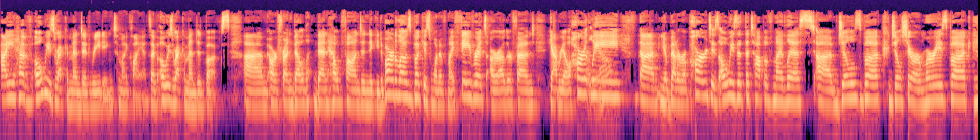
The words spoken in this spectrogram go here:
I, have always recommended reading to my clients. I've always recommended books. Um, our friend Ben Heldfond and Nikki DeBartolo's book is one of my favorites. Our other friend, Gabrielle Hartley, um, you know, Better Apart is always at the top of my list. Um, Jill's book, Jill Sherer Murray's book, mm-hmm.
